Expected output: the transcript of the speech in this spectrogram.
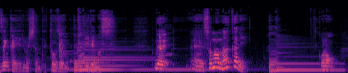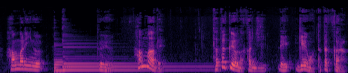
前回やりましたんで、当然入れます。で、えー、その中に、このハンマリングという、ハンマーで叩くような感じで弦を叩くから、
